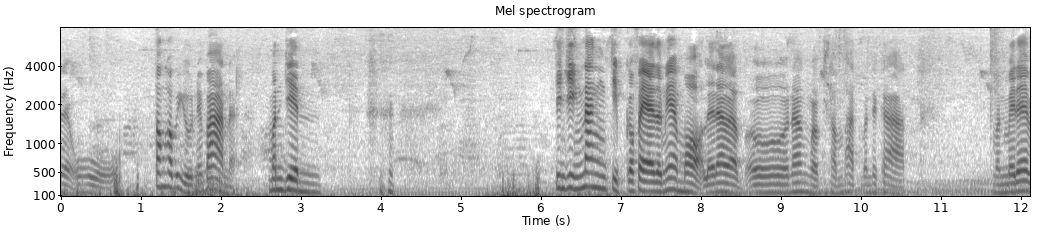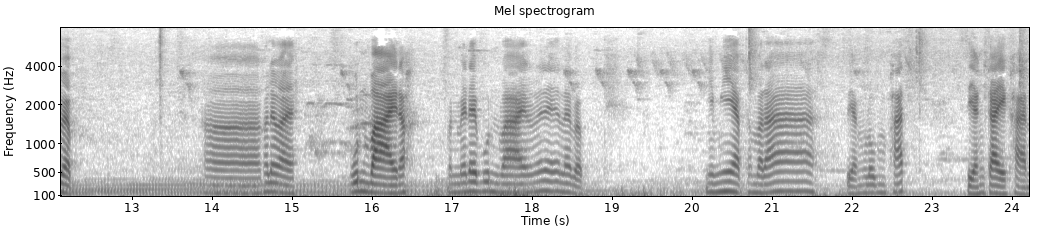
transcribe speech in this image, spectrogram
เนี่ยโอ้โหต้องเข้าไปอยู่ในบ้านอะ มันเย็น จริง ๆ นั่งจิบกาแฟตรงนี้เหมาะเลยนะแบบเออนั่งแบบสัมผัสบรรยากาศ มันไม่ได้แบบเออเขาเรียกว่าอะไรวุ่นวายเนาะมันไม่ได้วุ่นวายมันไม่ได้อะไรแบบเงียบๆธรรมดาเสียงลมพัด เสียงไก่ขัน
